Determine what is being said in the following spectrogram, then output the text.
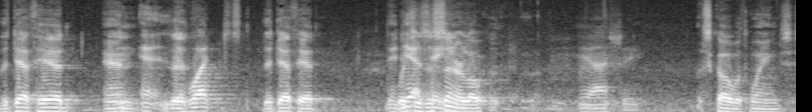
the Death Head, and, And the what? The Death Head, The which death is a head. center lo- Yeah, I see. The skull with wings,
